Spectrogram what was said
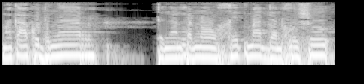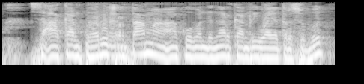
maka aku dengar dengan penuh khidmat dan khusyuk seakan baru hmm. pertama aku mendengarkan riwayat tersebut.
